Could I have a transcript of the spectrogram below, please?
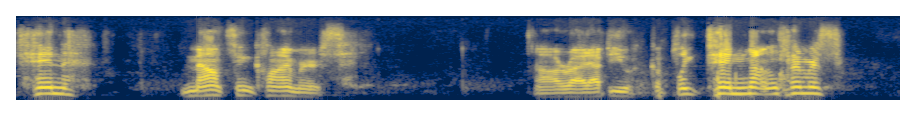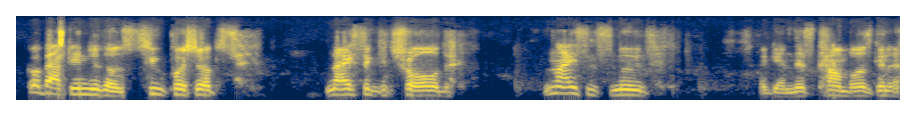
10 mountain climbers. All right, after you complete 10 mountain climbers, go back into those two push-ups, nice and controlled, nice and smooth. Again, this combo is gonna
